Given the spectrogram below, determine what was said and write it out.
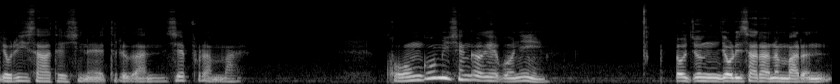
요리사 대신에 들어간 셰프란 말. 곰곰이 생각해 보니 요즘 요리사라는 말은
